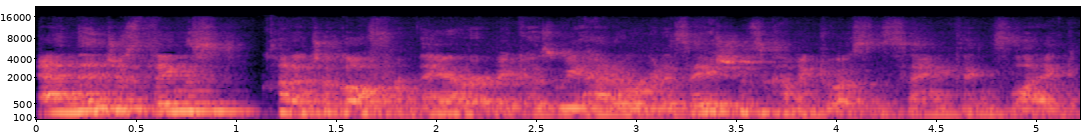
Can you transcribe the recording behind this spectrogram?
And then just things kind of took off from there because we had organizations coming to us and saying things like,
